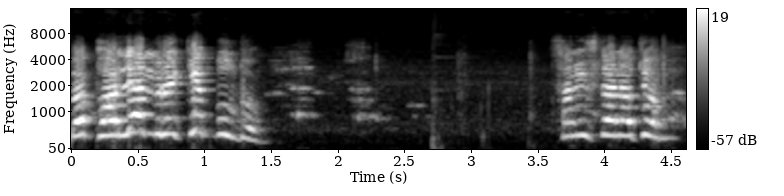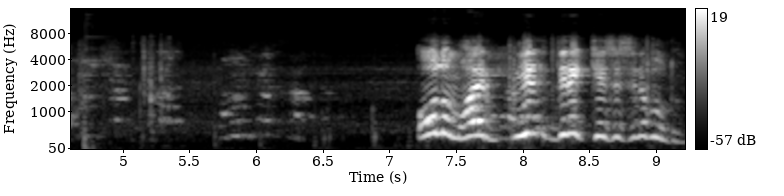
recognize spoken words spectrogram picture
Ben parlayan mürekkep buldum. Sana üç tane atıyorum. Oğlum hayır bir kesesini buldum.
